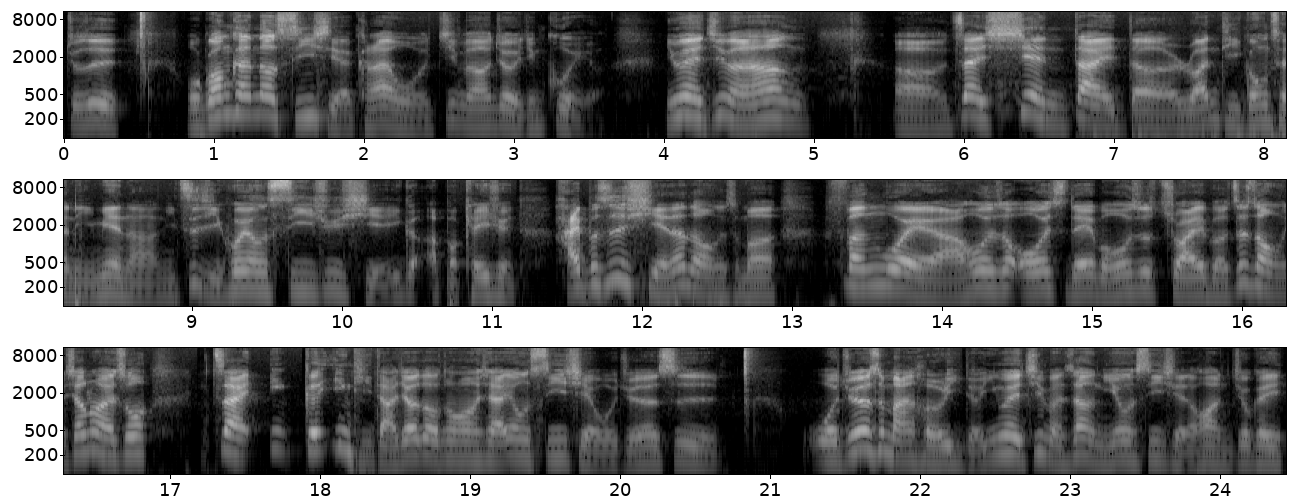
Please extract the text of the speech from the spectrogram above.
就是我光看到 C 写的 Client，我基本上就已经跪了，因为基本上。呃，在现代的软体工程里面呢、你自己会用 C 去写一个 application，还不是写那种什么分位啊，或者说 OS label 或者是 driver 这种，相对来说，在硬跟硬体打交道的状况下用 C 写，我觉得是我觉得是蛮合理的，因为基本上你用 C 写的话，你就可以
